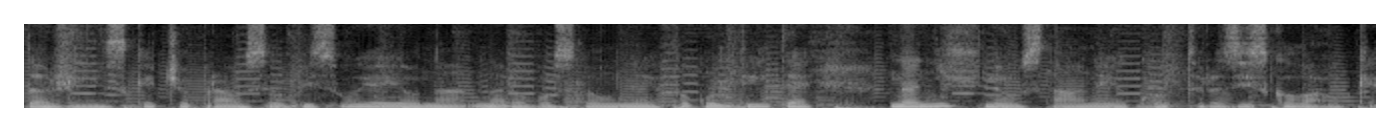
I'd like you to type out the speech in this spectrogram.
da ženske, čeprav se upisujejo na naravoslovne fakultete, na njih ne ostanejo kot raziskovalke.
